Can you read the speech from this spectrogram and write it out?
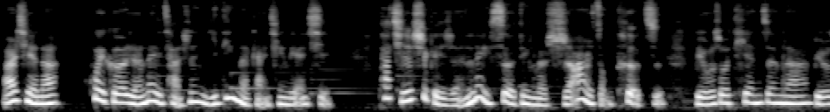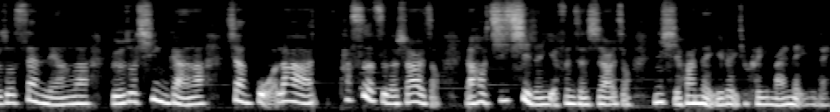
而且呢，会和人类产生一定的感情联系。它其实是给人类设定了十二种特质，比如说天真啦，比如说善良啦，比如说性感啊，像果蜡，它设置了十二种。然后机器人也分成十二种，你喜欢哪一类就可以买哪一类。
